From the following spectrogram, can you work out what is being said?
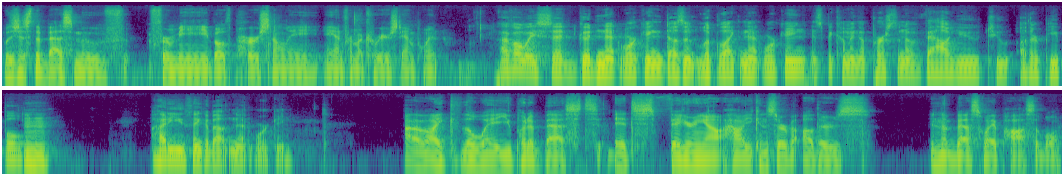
was just the best move for me, both personally and from a career standpoint. I've always said good networking doesn't look like networking. It's becoming a person of value to other people. Mm-hmm. How do you think about networking? I like the way you put it best. It's figuring out how you can serve others in the best way possible.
